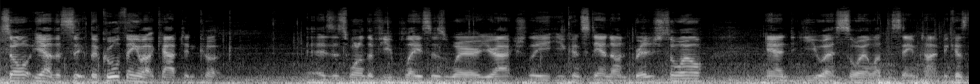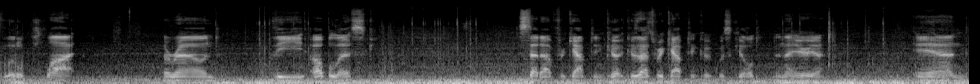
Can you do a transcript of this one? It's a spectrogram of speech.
So yeah, the the cool thing about Captain Cook is it's one of the few places where you're actually you can stand on British soil and U.S. soil at the same time because the little plot around the obelisk set up for Captain Cook because that's where Captain Cook was killed in that area, and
